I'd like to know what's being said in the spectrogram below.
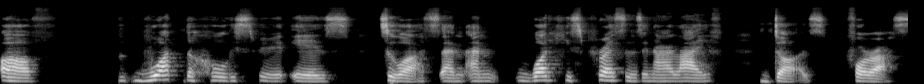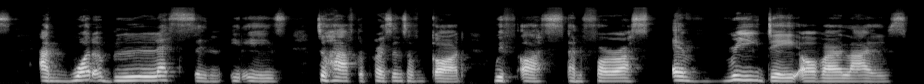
of what the Holy Spirit is to us and, and what his presence in our life does for us. And what a blessing it is to have the presence of God with us and for us every day of our lives.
